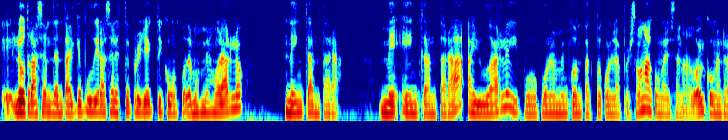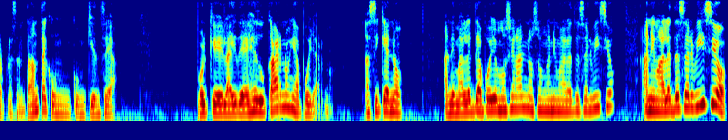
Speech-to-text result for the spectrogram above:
eh, lo trascendental que pudiera ser este proyecto y cómo podemos mejorarlo, me encantará me encantará ayudarle y puedo ponerme en contacto con la persona, con el senador, con el representante, con, quien sea. Porque la idea es educarnos y apoyarnos. Así que no, Animales de apoyo emocional no son animales de servicio. Animales de servicio.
